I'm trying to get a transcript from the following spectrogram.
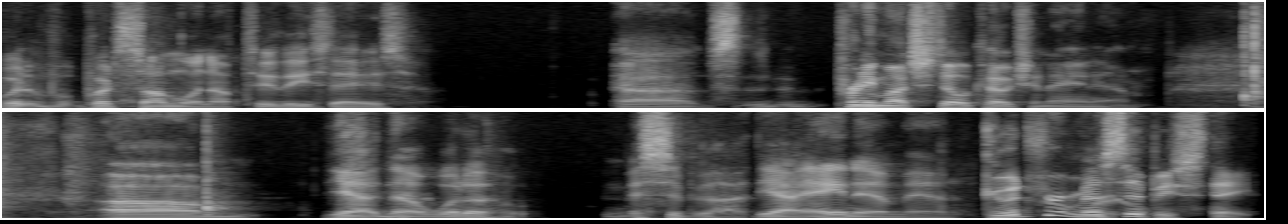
What what's Sumlin up to these days? Uh, pretty much still coaching A and M. Um, Yeah. No. What a Mississippi, uh, yeah, A and M, man. Good for Mississippi State.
